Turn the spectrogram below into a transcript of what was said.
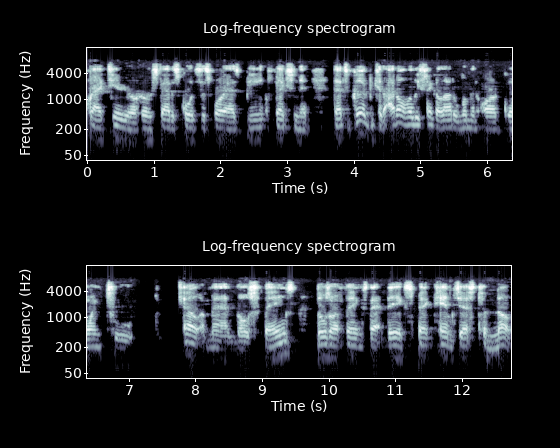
criteria or her status quo as far as being affectionate, that's good because I don't really think a lot of women are going to tell a man those things. Those are things that they expect him just to know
